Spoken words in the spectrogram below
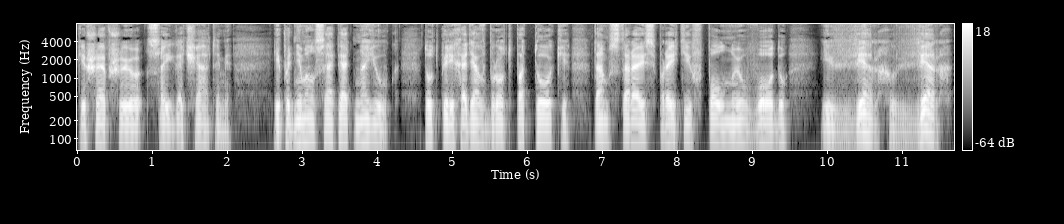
кишевшую сайгачатами, и поднимался опять на юг, тут переходя вброд потоки, там стараясь пройти в полную воду, и вверх, вверх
